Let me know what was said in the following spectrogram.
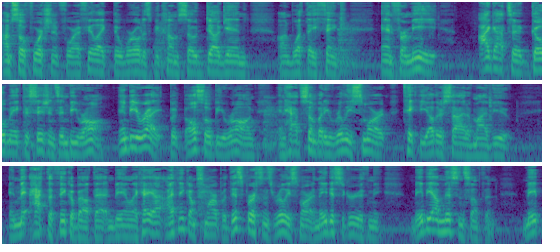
I'm so fortunate for. I feel like the world has become so dug in on what they think, and for me, I got to go make decisions and be wrong and be right, but also be wrong and have somebody really smart take the other side of my view and have to think about that and being like, hey, I, think I'm smart, but this person's really smart and they disagree with me. Maybe I'm missing something. Maybe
